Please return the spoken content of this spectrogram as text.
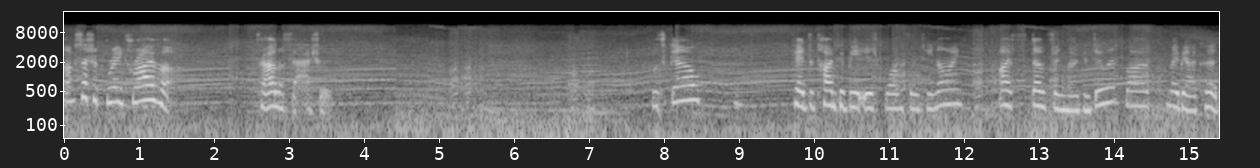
I'm such a great driver. Proud of that actually. Let's go. Okay, the time to beat is 149. I don't think I can do it, but maybe I could.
